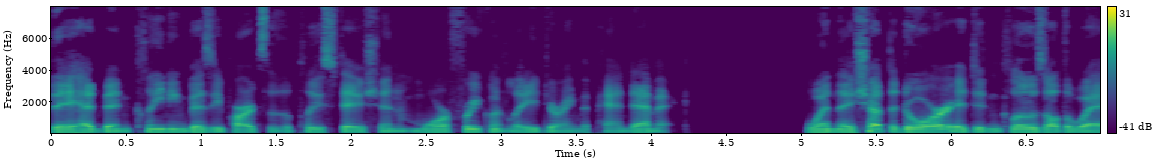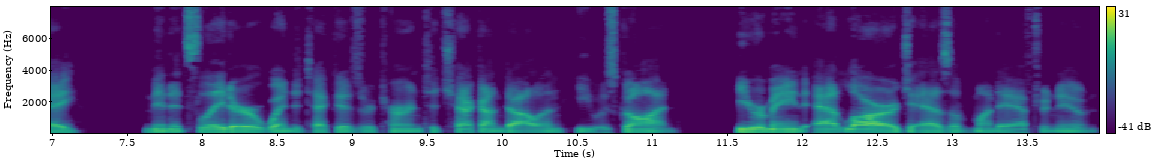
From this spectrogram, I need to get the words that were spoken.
They had been cleaning busy parts of the police station more frequently during the pandemic. When they shut the door, it didn't close all the way. Minutes later, when detectives returned to check on Dolan, he was gone. He remained at large as of Monday afternoon.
